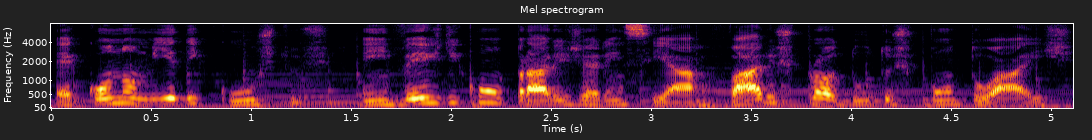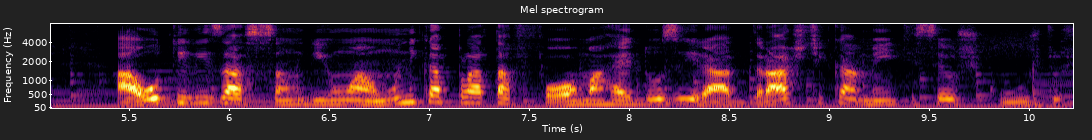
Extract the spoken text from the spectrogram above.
Economia de custos. Em vez de comprar e gerenciar vários produtos pontuais, a utilização de uma única plataforma reduzirá drasticamente seus custos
